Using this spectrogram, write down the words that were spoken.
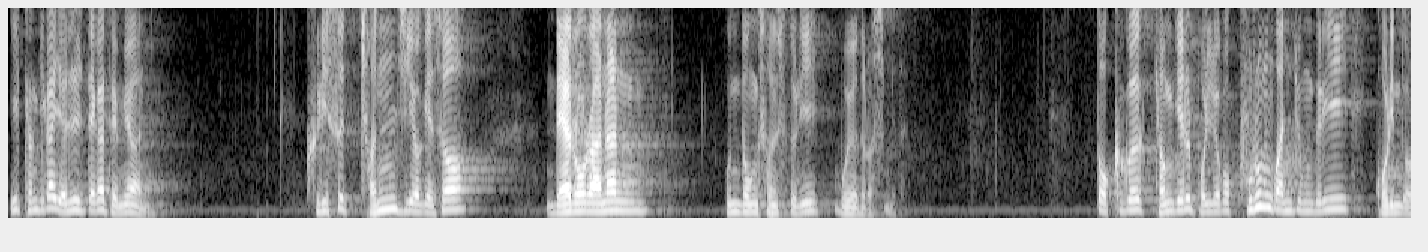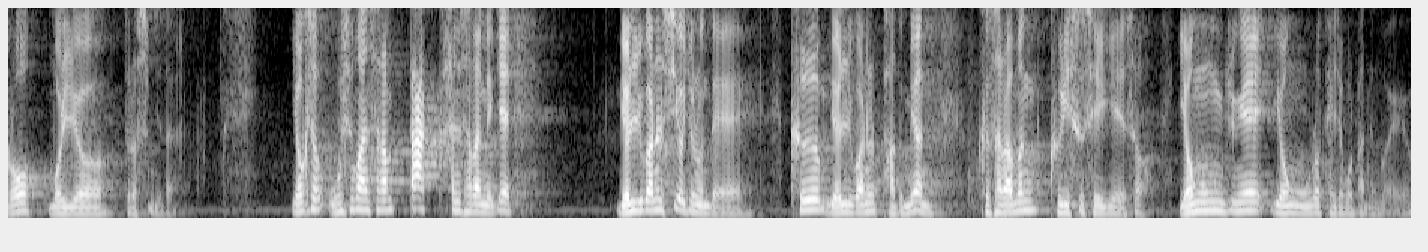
이 경기가 열릴 때가 되면 그리스 전 지역에서 네로라는 운동 선수들이 모여들었습니다. 또 그거 경기를 보려고 구름 관중들이 고린도로 몰려들었습니다. 여기서 우승한 사람 딱 한 사람에게 면류관을 씌워주는데 그 면류관을 받으면 그 사람은 그리스 세계에서 영웅 중에 영웅으로 대접을 받는 거예요.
